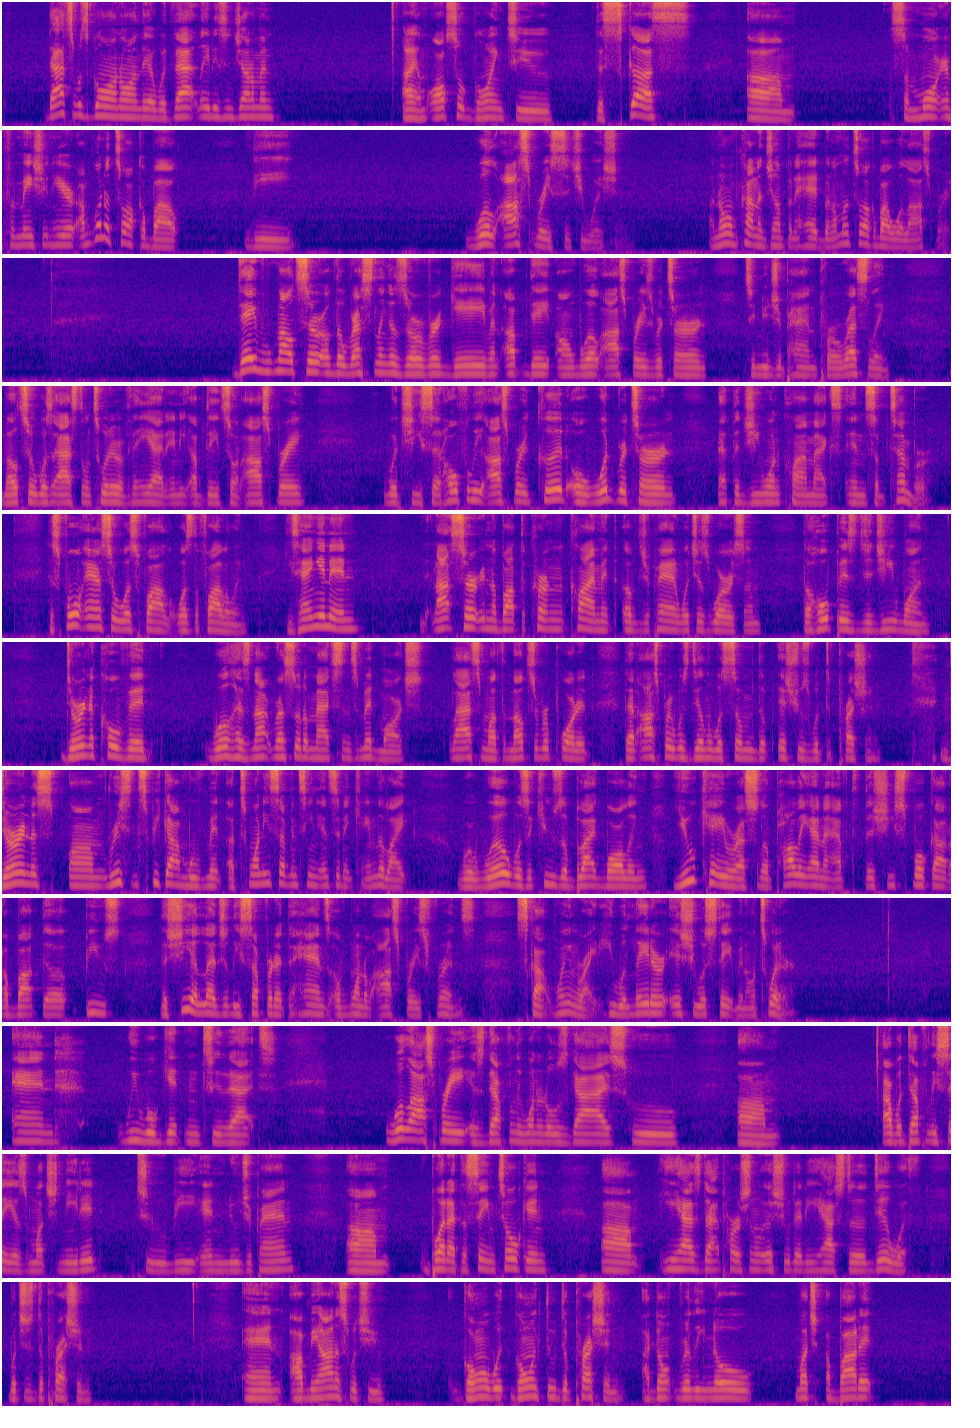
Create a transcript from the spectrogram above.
that's what's going on there with that, ladies and gentlemen. I am also going to discuss um, some more information here. I'm going to talk about the Will Ospreay situation. I know I'm kind of jumping ahead, but I'm going to talk about Will Ospreay. Dave Meltzer of the Wrestling Observer gave an update on Will Ospreay's return to New Japan Pro Wrestling. Meltzer was asked on Twitter if he had any updates on Ospreay, which he said hopefully Ospreay could or would return at the G1 Climax in September. His full answer was follow was the following: He's hanging in, not certain about the current climate of Japan, which is worrisome. The hope is the G1. During the COVID, Will has not wrestled a match since mid March. Last month, Meltzer reported that Ospreay was dealing with some issues with depression. During this um, recent Speak Out movement, a 2017 incident came to light where Will was accused of blackballing UK wrestler Pollyanna after she spoke out about the abuse that she allegedly suffered at the hands of one of Ospreay's friends, Scott Wainwright. He would later issue a statement on Twitter. And we will get into that. Will Ospreay is definitely one of those guys who um, I would definitely say is much needed to be in New Japan. Um, but at the same token, um, he has that personal issue that he has to deal with, which is depression. And I'll be honest with you, going with going through depression, I don't really know much about it,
